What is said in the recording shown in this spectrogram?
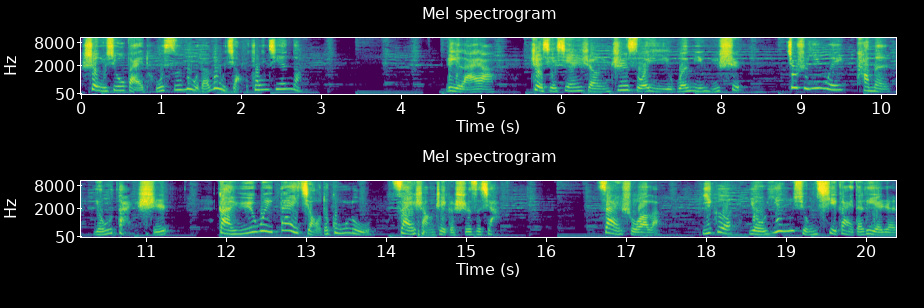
圣修柏图斯路的鹿角中间呢？历来啊，这些先生之所以闻名于世，就是因为他们有胆识，敢于为带脚的公鹿栽上这个十字架。再说了，一个有英雄气概的猎人，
